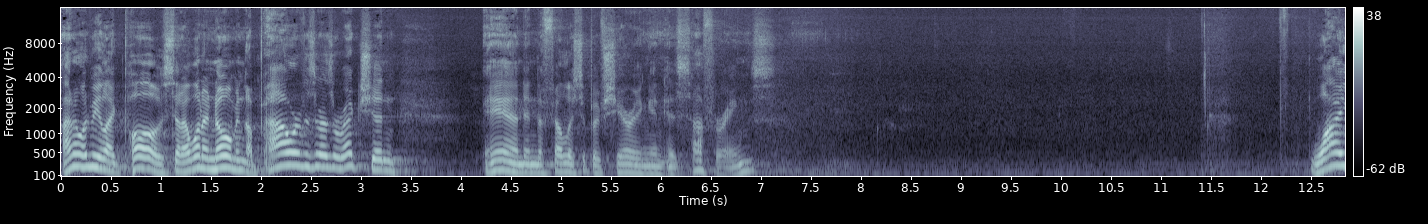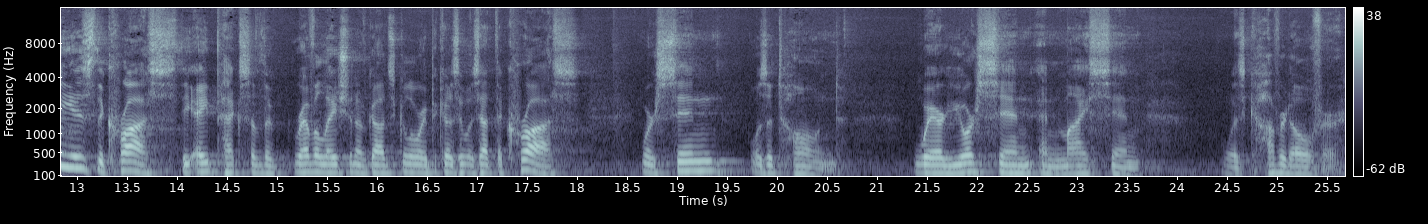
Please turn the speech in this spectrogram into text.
I don't want to be like Paul who said, I want to know him in the power of his resurrection and in the fellowship of sharing in his sufferings. Why is the cross the apex of the revelation of God's glory? Because it was at the cross where sin was atoned, where your sin and my sin was covered over,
